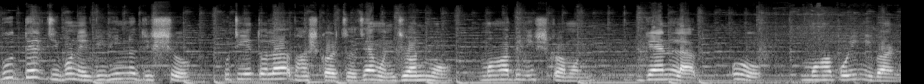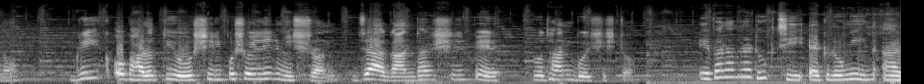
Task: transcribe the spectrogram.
বুদ্ধের জীবনের বিভিন্ন দৃশ্য ফুটিয়ে তোলা ভাস্কর্য, যেমন জন্ম, মহাবিনিষ্ক্রমণ জ্ঞান লাভ ও মহাপরিনিবার্ণ। গ্রিক ও ভারতীয় শিল্পশৈলীর মিশ্রণ, যা গান্ধার শিল্পের প্রধান বৈশিষ্ট্য। এবার আমরা ঢুকছি এক রঙিন আর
